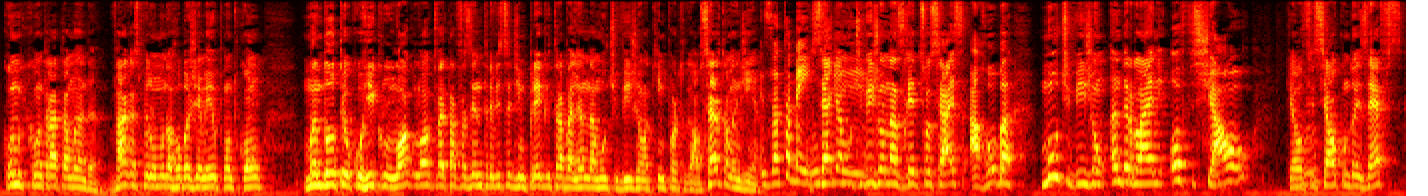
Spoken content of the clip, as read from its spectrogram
Como que contrata a Amanda? vagaspelomundo.gmail.com mandou o teu currículo, logo, logo tu vai estar fazendo entrevista de emprego e trabalhando na Multivision aqui em Portugal, certo, Amandinha? Exatamente. Segue a Multivision nas redes sociais, arroba Multivision underline oficial, que é Uhum. oficial com dois Fs.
